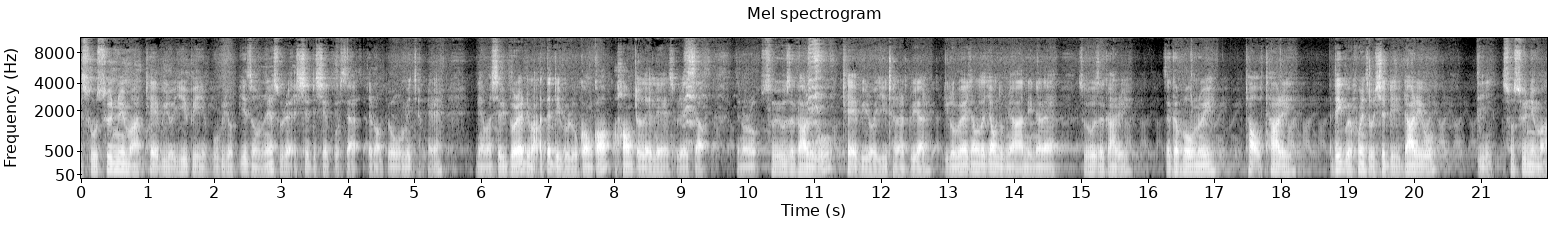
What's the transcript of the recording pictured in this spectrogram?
အဆိုဆွေးနွေးမှာထည့်ပြီးတော့ရေးပေးရင်ပို့ပြီးတော့ပြည့်စုံတယ်ဆိုတဲ့အချက်တစ်ချက်ကိုဆက်ကျွန်တော်ပြောဖို့မိတ်ချင်ခဲ့တယ်။ဒီမှာဆက်ပြီးပြောရဲဒီမှာအသက်တွေဘယ်လိုကောင်းကောင်းအဟောင်းတလဲလဲဆိုတဲ့ဆောက်ကျွန်တော်တို့ဆွေးရိုးစကားလေးကိုထည့်ပြီးတော့ရေးထားတာတွေ့ရတယ်။ဒီလိုပဲအကြောင်းစကြောင်းသူများအနေနဲ့လဲဆွေးရိုးစကားတွေစကားပုံတွေထောက်အထားတွေအတိတ်ပဲဖွင့်ဆိုရှစ်တွေဒါတွေကိုဒီဆွဆွေးနေမှာ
